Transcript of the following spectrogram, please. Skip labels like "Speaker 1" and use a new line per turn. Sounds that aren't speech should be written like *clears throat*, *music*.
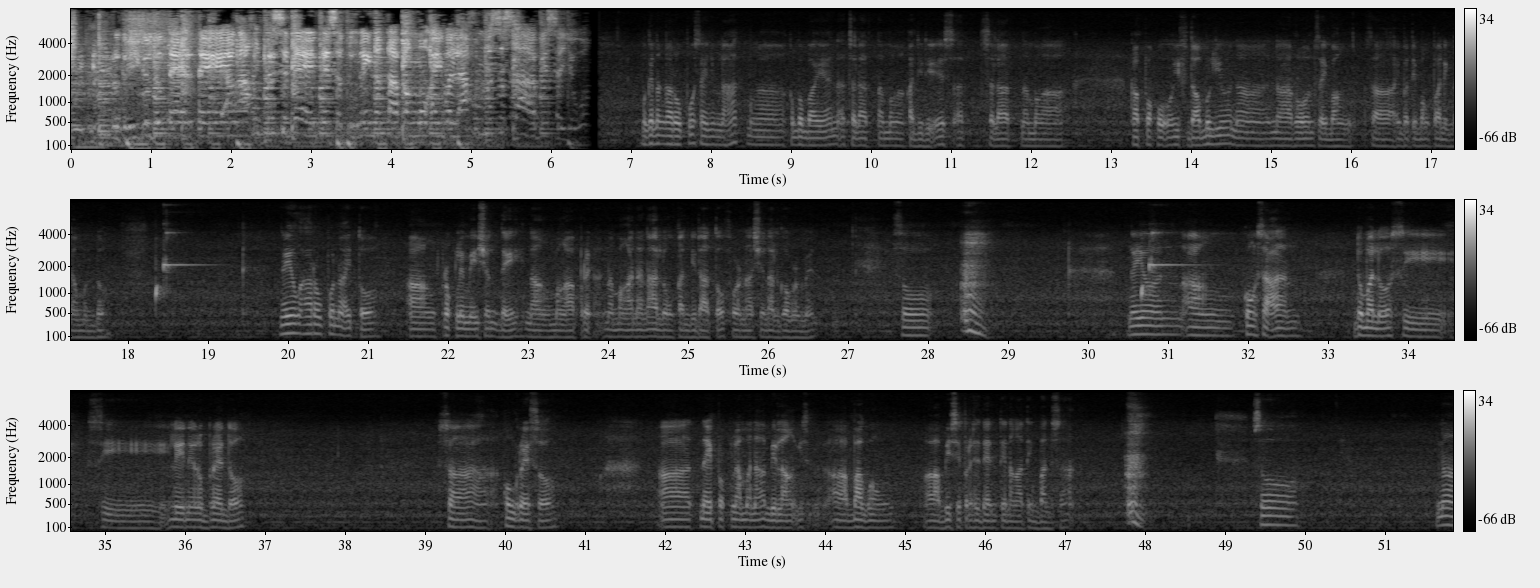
Rodrigo Duterte, ang aking presidente Sa tunay na tapang mo ay wala akong masasabi sa'yo
Magandang araw po sa inyong lahat, mga kababayan at sa lahat ng mga ka-DDS at sa lahat ng mga kapwa ko OFW na naroon sa ibang sa iba't ibang panig ng mundo. Ngayong araw po na ito ang proclamation day ng mga pre, ng mga nanalong kandidato for national government. So *clears throat* ngayon ang kung saan dumalo si si Leni Robredo sa Kongreso at naiproklama na bilang ah, bagong ah, vice presidente ng ating bansa. *clears throat* so na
